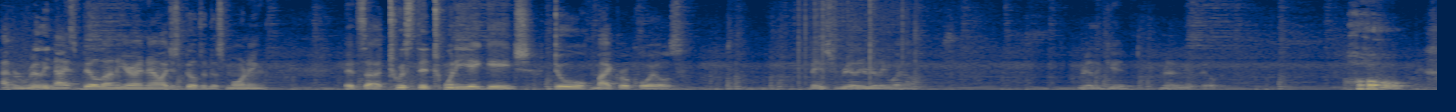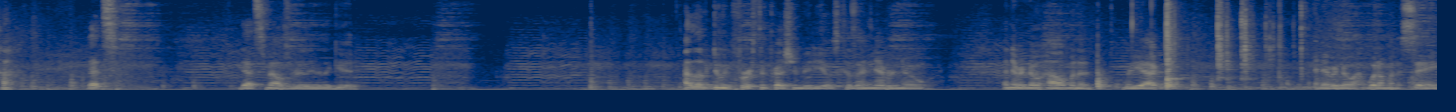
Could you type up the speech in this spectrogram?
I have a really nice build on here right now. I just built it this morning. It's a twisted 28 gauge dual micro coils. Vapes really, really well. Really good, really good build. Oh, that's that smells really, really good. I love doing first impression videos because I never know, I never know how I'm gonna react. I never know what I'm gonna say.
